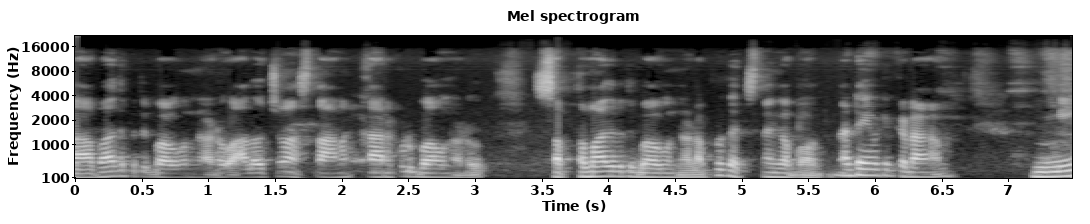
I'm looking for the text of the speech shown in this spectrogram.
లాభాధిపతి బాగున్నాడు ఆలోచన స్థాన కారకుడు బాగున్నాడు సప్తమాధిపతి బాగున్నాడు అప్పుడు ఖచ్చితంగా బాగుంటుంది. అంటే ఏమిటి ఇక్కడ? మీ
